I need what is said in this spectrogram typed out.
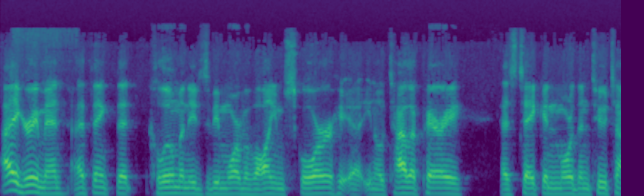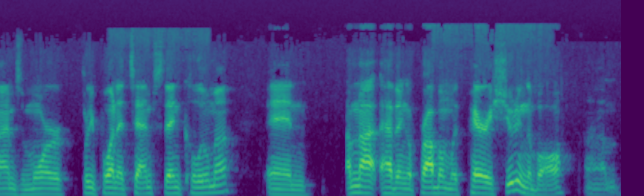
I agree, man. I think that Kaluma needs to be more of a volume scorer. He, uh, you know, Tyler Perry has taken more than two times more three point attempts than Kaluma. And I'm not having a problem with Perry shooting the ball. Um,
